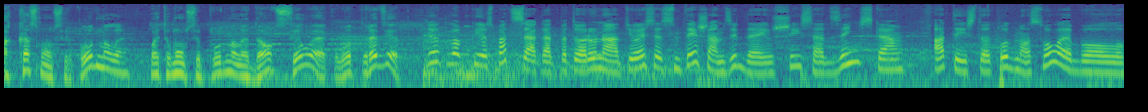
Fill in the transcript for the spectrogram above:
A, kas mums ir pludmale? Vai tam mums ir pludmale daudz cilvēku? Ot, redziet, ļoti labi, ka jūs pats sākāt par to runāt, jo es esmu tiešām dzirdējuši šīs atziņas, kā attīstot pludmales volejbolu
